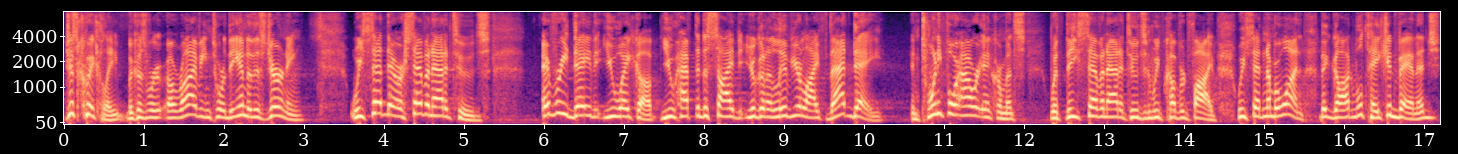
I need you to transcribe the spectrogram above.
just quickly, because we're arriving toward the end of this journey, we said there are seven attitudes. Every day that you wake up, you have to decide that you're going to live your life that day in 24 hour increments with these seven attitudes, and we've covered five. We've said number one, that God will take advantage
